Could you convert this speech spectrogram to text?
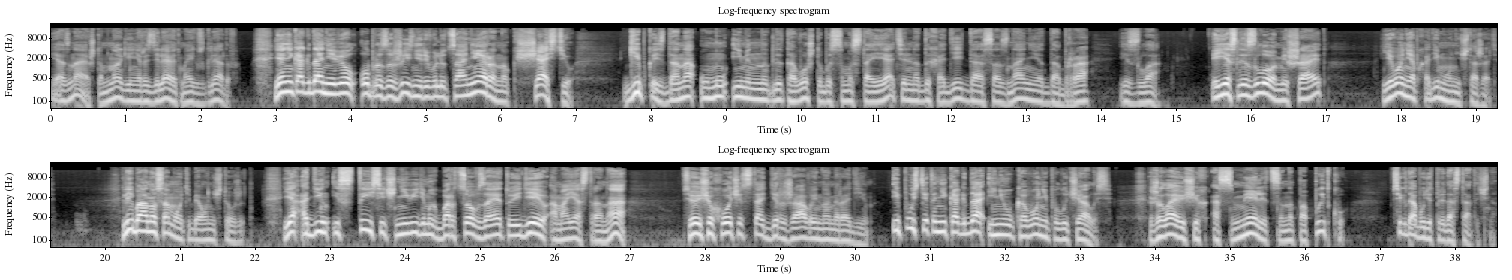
Я знаю, что многие не разделяют моих взглядов. Я никогда не вел образа жизни революционера, но, к счастью, — Гибкость дана уму именно для того, чтобы самостоятельно доходить до осознания добра и зла. И если зло мешает, его необходимо уничтожать. Либо оно само тебя уничтожит. Я один из тысяч невидимых борцов за эту идею, а моя страна все еще хочет стать державой номер один. И пусть это никогда и ни у кого не получалось. Желающих осмелиться на попытку — всегда будет предостаточно.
